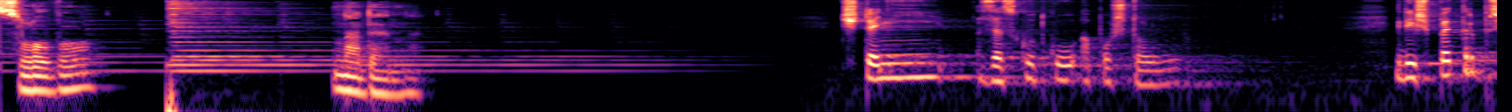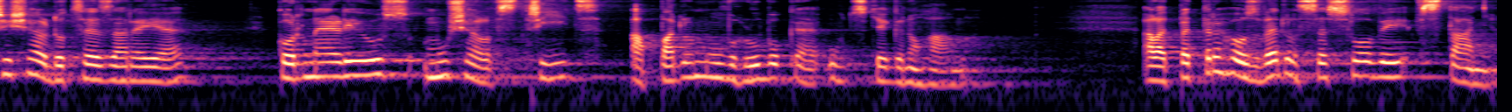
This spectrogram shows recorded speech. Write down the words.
Slovo na den. Čtení ze skutků apoštolů. Když Petr přišel do Cezareje, Cornelius mu šel vstříc a padl mu v hluboké úctě k nohám. Ale Petr ho zvedl se slovy vstaň.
